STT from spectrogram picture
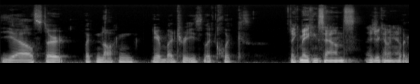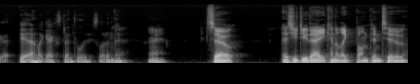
yeah, I'll start like knocking nearby trees, like clicks, like making sounds as you're coming out. like yeah, like accidentally sort of Okay. thing. All right. So as you do that, you kind of like bump into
